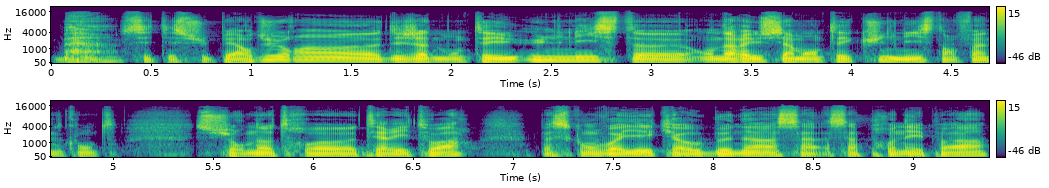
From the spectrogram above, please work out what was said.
ben, c'était super dur hein. déjà de monter une liste. Euh, on a réussi à monter qu'une liste en fin de compte sur notre euh, territoire parce qu'on voyait qu'à Aubenas ça, ça prenait pas,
